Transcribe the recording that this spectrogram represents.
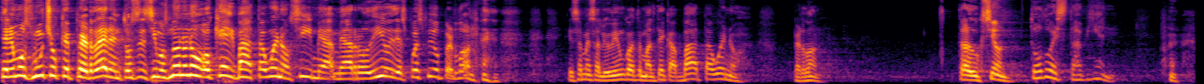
tenemos mucho que perder, entonces decimos, no, no, no, ok, va, está bueno, sí, me, me arrodillo y después pido perdón. Esa me salió bien guatemalteca, va, está bueno, perdón. Traducción, todo está bien.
